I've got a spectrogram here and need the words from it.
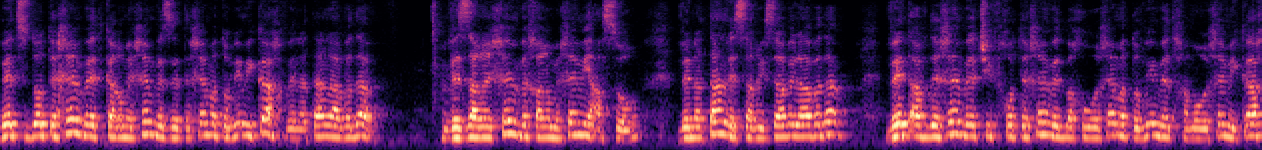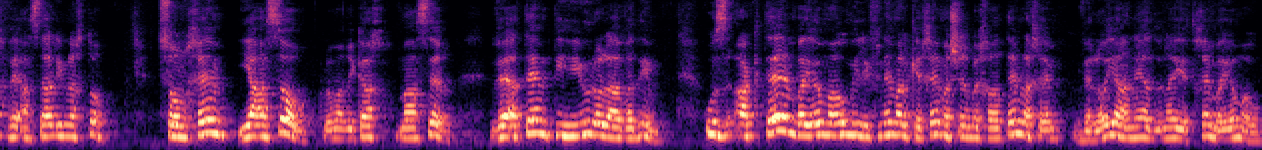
ואת שדותיכם ואת כרמיכם וזיתיכם הטובים ייקח ונתן לעבדיו. וזריכם וכרמיכם יעשור ונתן לסריסה ולעבדיו. ואת עבדיכם ואת שפחותיכם ואת בחוריכם הטובים ואת חמוריכם ייקח ועשה למלאכתו. צונכם יעשור, כלומר ייקח מעשר, ואתם תהיו לו לעבדים. וזעקתם ביום ההוא מלפני מלככם אשר בחרתם לכם, ולא יענה אדוני אתכם ביום ההוא.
